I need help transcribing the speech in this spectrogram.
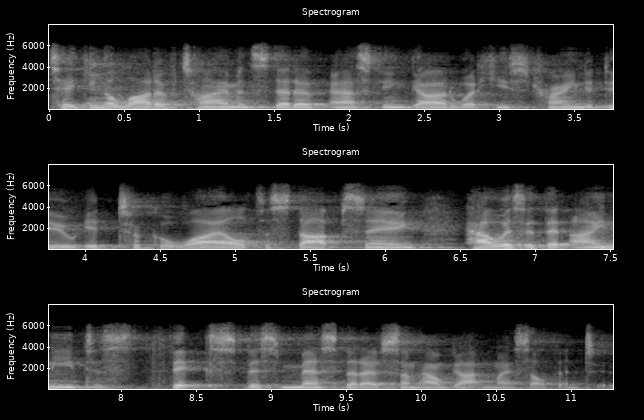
taking a lot of time instead of asking God what He's trying to do. It took a while to stop saying, How is it that I need to fix this mess that I've somehow gotten myself into?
